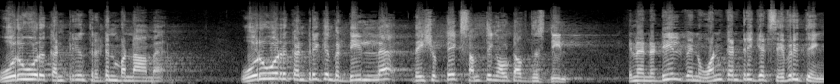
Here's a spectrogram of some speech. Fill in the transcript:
ஒரு ஒரு கண்ட்ரியும் த்ரெட்டன் பண்ணாமல் ஒரு ஒரு கண்ட்ரிக்கு இந்த டீலில் they should take something out of this deal in a deal when one country gets everything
